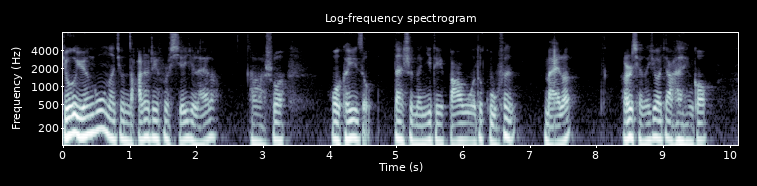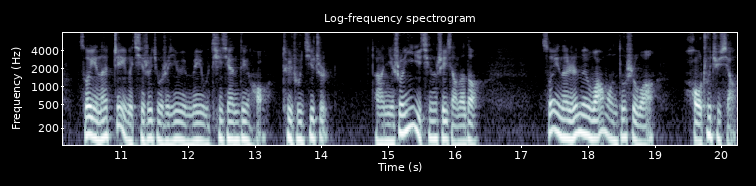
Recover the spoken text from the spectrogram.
有个员工呢，就拿着这份协议来了，啊，说我可以走，但是呢，你得把我的股份买了，而且呢，要价还很高，所以呢，这个其实就是因为没有提前定好退出机制，啊，你说疫情谁想得到？所以呢，人们往往都是往好处去想，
